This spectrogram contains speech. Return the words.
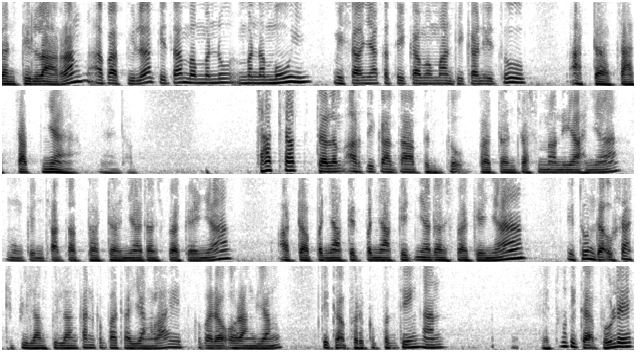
dan dilarang apabila kita memenu, menemui misalnya ketika memandikan itu ada cacatnya. Ya, cacat dalam arti kata bentuk badan jasmaniahnya, mungkin cacat badannya dan sebagainya, ada penyakit-penyakitnya dan sebagainya, itu tidak usah dibilang-bilangkan kepada yang lain, kepada orang yang tidak berkepentingan. Itu tidak boleh.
